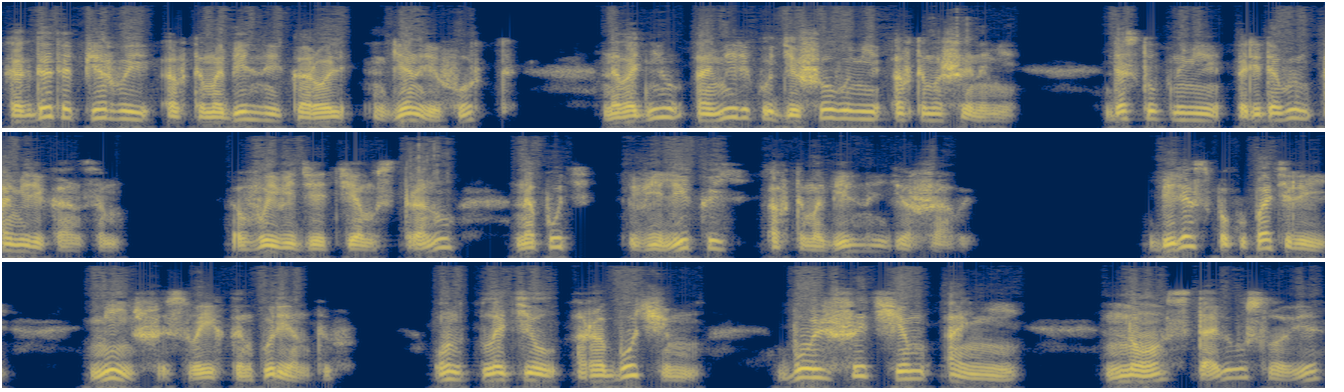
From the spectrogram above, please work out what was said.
Когда-то первый автомобильный король Генри Форд наводнил Америку дешевыми автомашинами, доступными рядовым американцам, выведя тем страну на путь великой автомобильной державы. Беря с покупателей меньше своих конкурентов, он платил рабочим больше, чем они, но ставил условие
